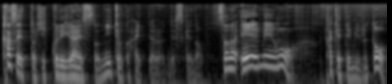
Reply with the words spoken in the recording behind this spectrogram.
カセットひっくり返すと2曲入ってるんですけど、その A 面をかけてみると、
